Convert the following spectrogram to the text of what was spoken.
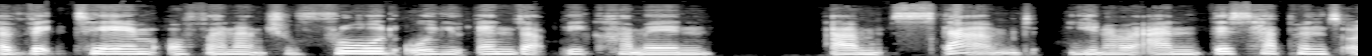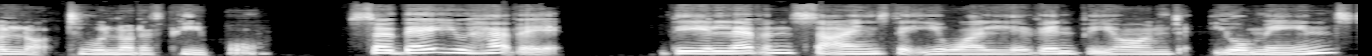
a victim of financial fraud or you end up becoming um, scammed, you know, and this happens a lot to a lot of people. So there you have it. The 11 signs that you are living beyond your means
